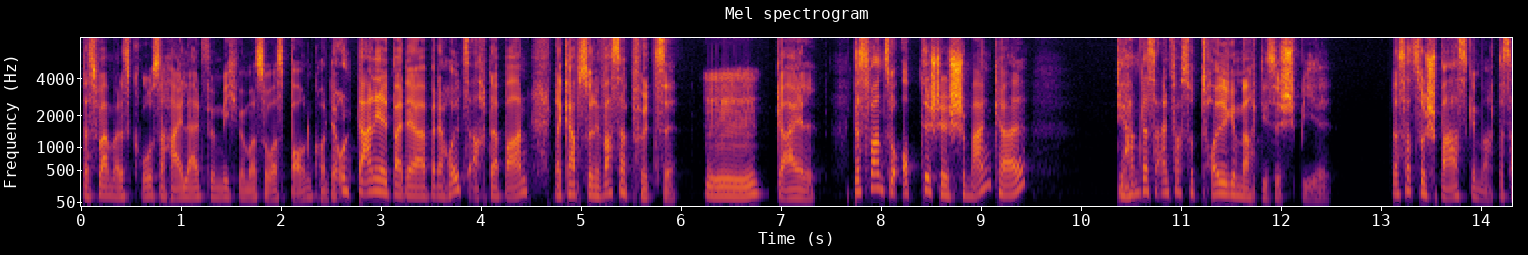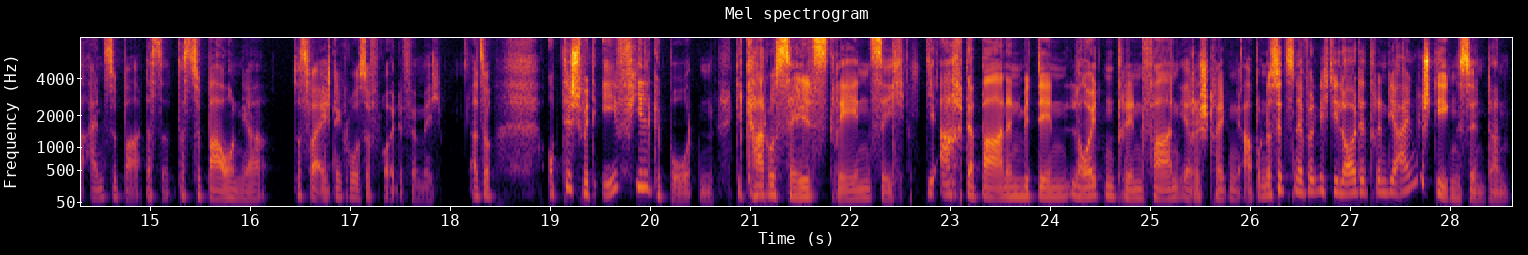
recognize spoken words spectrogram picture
Das war mal das große Highlight für mich, wenn man sowas bauen konnte. Und Daniel, bei der, bei der Holzachterbahn, da gab es so eine Wasserpfütze. Mhm. Geil. Das waren so optische Schmankerl, die haben das einfach so toll gemacht, dieses Spiel. das hat so Spaß gemacht, das einzubauen, das, das zu bauen, ja. Das war echt eine große Freude für mich. Also optisch wird eh viel geboten. Die Karussells drehen sich, die Achterbahnen mit den Leuten drin fahren ihre Strecken ab. Und da sitzen ja wirklich die Leute drin, die eingestiegen sind dann.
